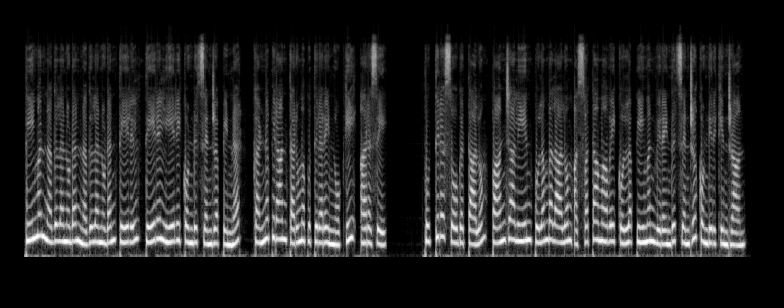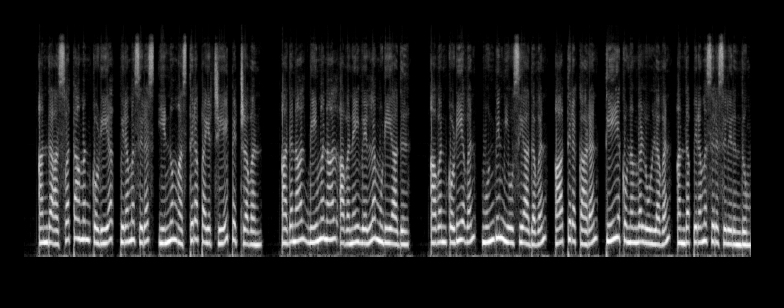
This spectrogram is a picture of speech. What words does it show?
பீமன் நகுலனுடன் நகுலனுடன் தேரில் தேரில் ஏறிக்கொண்டு சென்ற பின்னர் கண்ணபிரான் தருமபுத்திரரை நோக்கி அரசே! புத்திர சோகத்தாலும் பாஞ்சாலியின் புலம்பலாலும் அஸ்வத்தாமாவை கொல்ல பீமன் விரைந்து சென்று கொண்டிருக்கின்றான். அந்த அஸ்வத்தாமன் கொடிய பிரமசிரஸ் என்னும் அஸ்திர பயிற்சியை பெற்றவன். அதனால் பீமனால் அவனை வெல்ல முடியாது. அவன் கொடியவன் முன்பின் யோசியாதவன் ஆத்திரக்காரன் தீய குணங்கள் உள்ளவன் அந்த பிரமசிரசிலிருந்தும்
